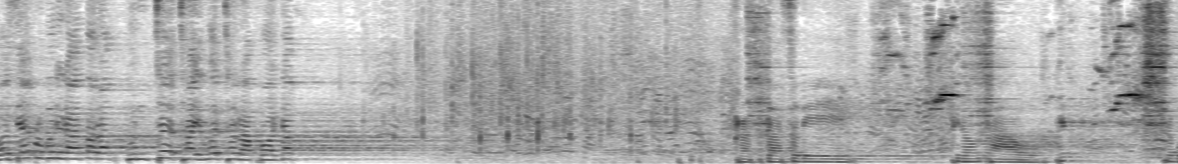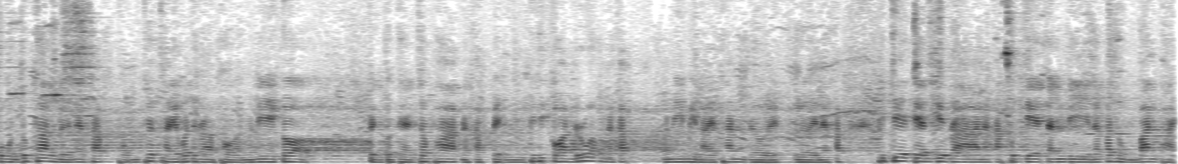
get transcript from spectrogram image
ขอเสียงประมือดังต้อนรับคุณเชิดชัยวัชรพรครับ ครับกาสวัสดีพี่น้องชาวเพชรชบูรณ์ทุกท่านเลยนะครับ ผมเชิดไทยวัฒนาพรวันนี้ก็เป็นตัวแทนเจ้าภาพนะครับ เป็นพิธีกรร่วมนะครับ วันนี้มีหลายท่านเลยเลยนะครับพี่เจเจนจิรานะครับคุณเจจันดีแล้วก็หนุ่มบ้านไผ่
